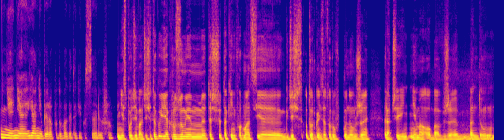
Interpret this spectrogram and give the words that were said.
Nie, nie, ja nie biorę pod uwagę takiego scenariusza. Nie spodziewacie się tego i jak rozumiem, też takie informacje gdzieś od organizatorów płyną, że raczej nie ma obaw, że będą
